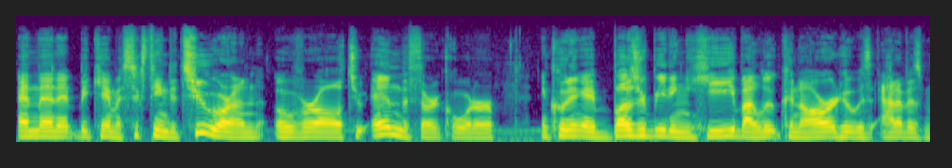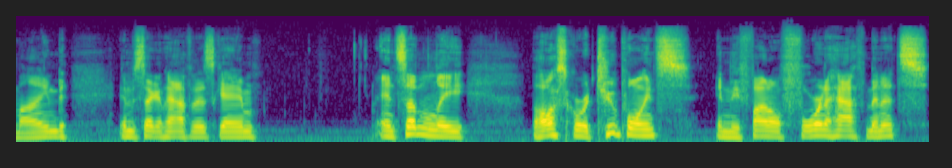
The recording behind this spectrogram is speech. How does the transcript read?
and then it became a 16 to 2 run overall to end the third quarter, including a buzzer beating he by Luke Kennard, who was out of his mind in the second half of this game. And suddenly, the Hawks scored two points in the final four and a half minutes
